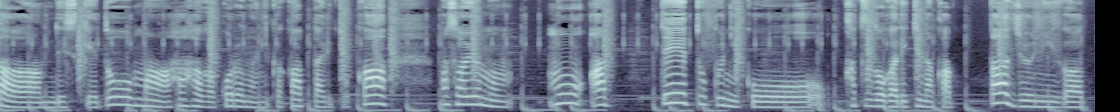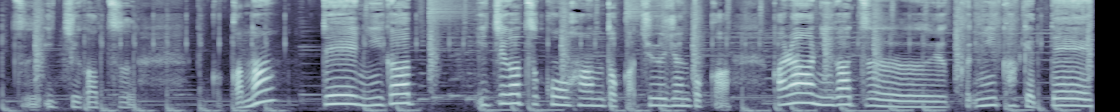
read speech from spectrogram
たんですけど、まあ、母がコロナにかかったりとか、まあそういうのもあっで特にこう活動ができなかった12月1月かかなで2月1月後半とか中旬とかから2月にかけてえっ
